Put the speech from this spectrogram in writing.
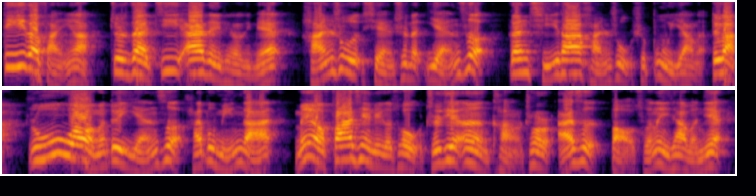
第一个反应啊，就是在 gedit 里面函数显示的颜色跟其他函数是不一样的，对吧？如果我们对颜色还不敏感，没有发现这个错误，直接摁 Ctrl S 保存了一下文件。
